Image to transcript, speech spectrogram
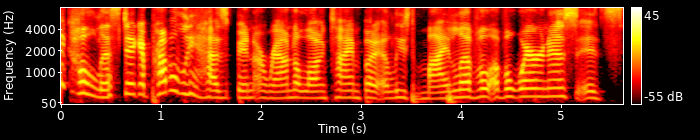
like holistic, it probably has been around a long time, but at least my level of awareness, it's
